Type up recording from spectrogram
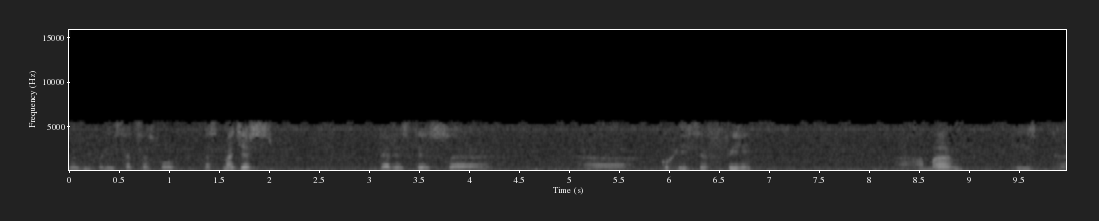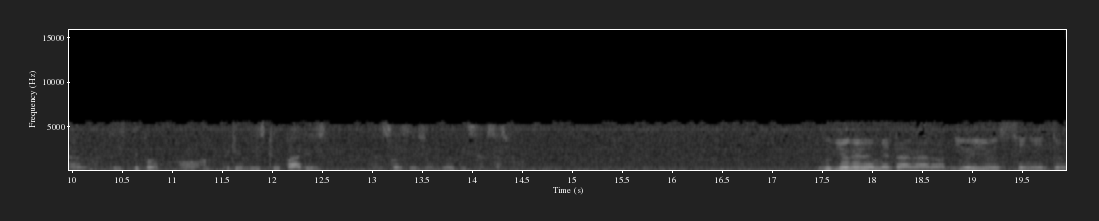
will be very successful as much as there is this uh, uh, cohesive feeling uh, among these uh, these people or between these two parties, the association will be successful. ဒီပြောခဲ့တဲ့မေတ္တာကတော့ရိုးရိုးစင်ရင်တုံ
